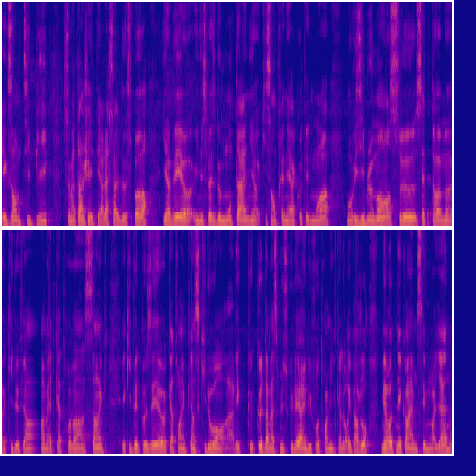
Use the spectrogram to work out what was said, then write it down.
Exemple typique, ce matin j'ai été à la salle de sport, il y avait euh, une espèce de montagne qui s'entraînait à côté de moi. Bon, visiblement, ce, cet homme euh, qui devait faire 1m85 et qui devait peser 95 euh, kg avec que, de la masse musculaire, il lui faut 3000 calories par jour. Mais retenez quand même ses moyennes.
